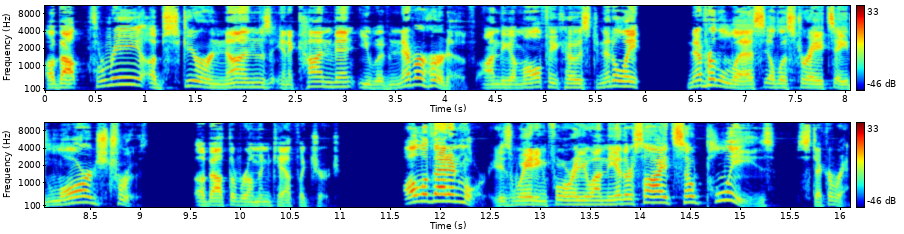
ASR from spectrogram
about three obscure nuns in a convent you have never heard of on the Amalfi Coast in Italy, nevertheless illustrates a large truth about the Roman Catholic Church. All of that and more is waiting for you on the other side, so please stick around.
